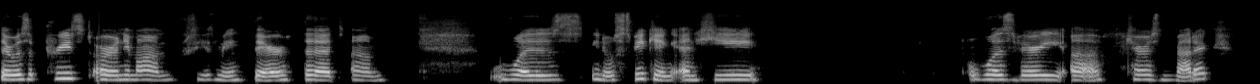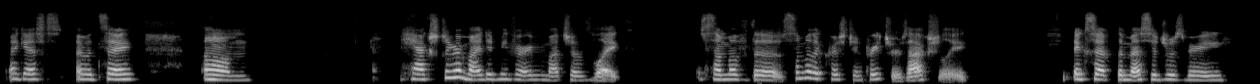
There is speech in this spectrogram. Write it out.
there was a priest or an imam excuse me there that um was you know speaking and he was very uh charismatic i guess i would say. Um he actually reminded me very much of like some of the some of the christian preachers actually except the message was very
